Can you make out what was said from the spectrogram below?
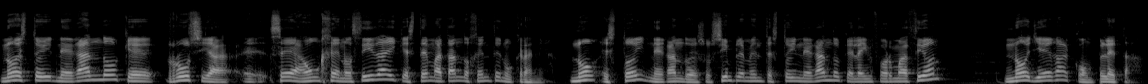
No estoy negando que Rusia eh, sea un genocida y que esté matando gente en Ucrania. No estoy negando eso. Simplemente estoy negando que la información no llega completa.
